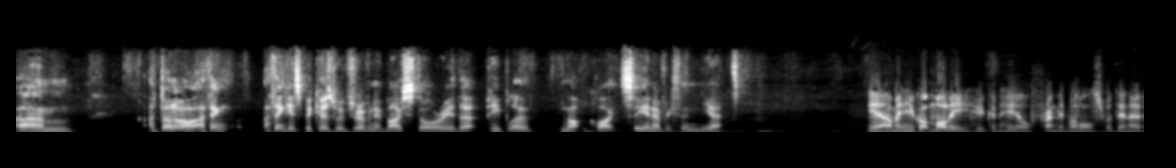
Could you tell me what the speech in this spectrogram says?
Um, I don't know. I think I think it's because we've driven it by story that people are not quite seeing everything yet. yeah. I mean, you've got Molly who can heal friendly models within a,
